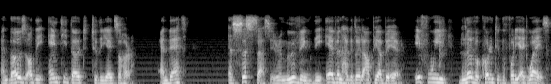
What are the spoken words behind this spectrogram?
and those are the antidote to the Yetzer Hara. And that assists us in removing the Even Hagadol Al Be'er. If we live according to the 48 ways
